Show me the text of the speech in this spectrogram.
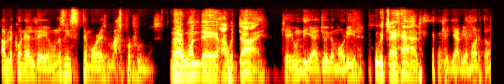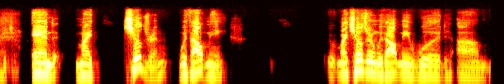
hablé con él de unos de mis temores más profundos, that one day I would die, que un día yo iba a morir, which I had, que ya había muerto, and my children without me my children without me would um,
